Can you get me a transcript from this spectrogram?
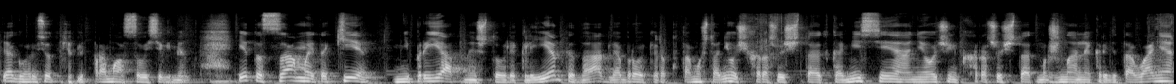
я говорю все-таки про массовый сегмент. Это самые такие неприятные, что ли, клиенты, да, для брокера, потому что они очень хорошо считают комиссии, они очень хорошо считают маржинальное кредитование,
